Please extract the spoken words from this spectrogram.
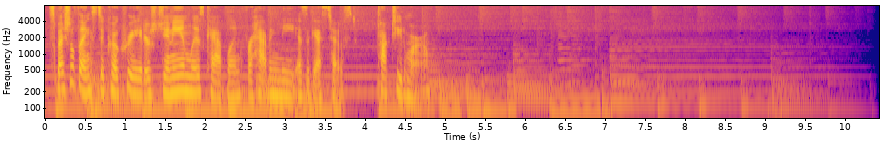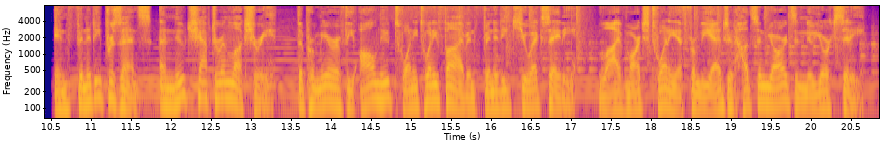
Special thanks to co creators Jenny and Liz Kaplan for having me as a guest host. Talk to you tomorrow. Infiniti presents a new chapter in luxury, the premiere of the all new 2025 Infiniti QX80, live March 20th from the edge at Hudson Yards in New York City,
